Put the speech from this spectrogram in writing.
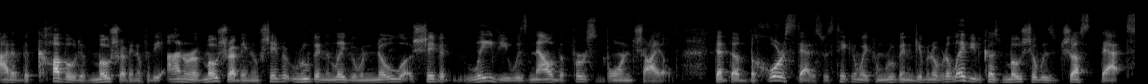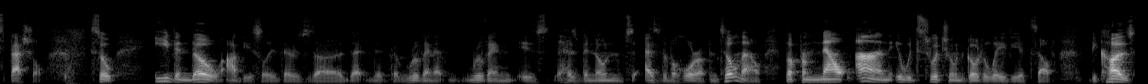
out of the kavod of Moshe Rabbeinu, for the honor of Moshe Rabbeinu, Shevet Ruvain and Levi were no Shevet Levi was now the firstborn child. That the Bechor status was taken away from Ruvain and given over to Levi because Moshe was just that special. So even though obviously there's uh, that, that the Reuven Reuven is has been known as the Behor up until now, but from now on it would switch and go to Levi itself because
